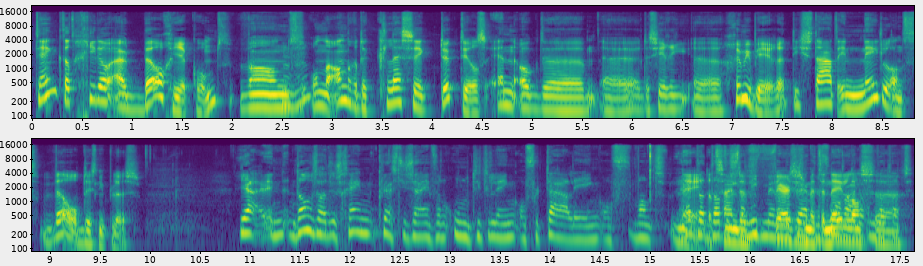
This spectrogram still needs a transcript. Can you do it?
denk dat Guido uit België komt. Want Mhm. onder andere de classic DuckTales en ook de, eh, de serie eh Gummiberen... die staat in Nederland wel op Disney+. Plus. Ja, en dan zou het dus geen kwestie zijn van ondertiteling of vertaling. Of, want hè, Nee, dat is zijn dan de niet meer versies met de Nederlandse- dat-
